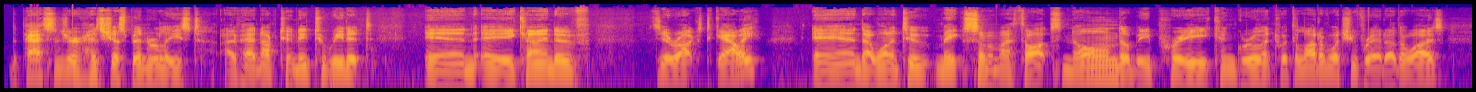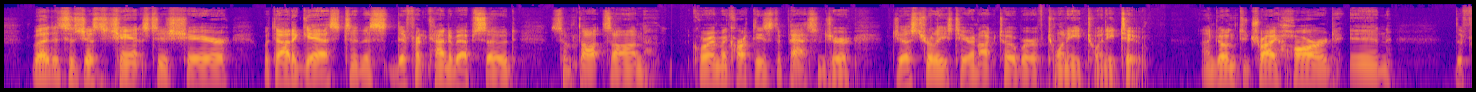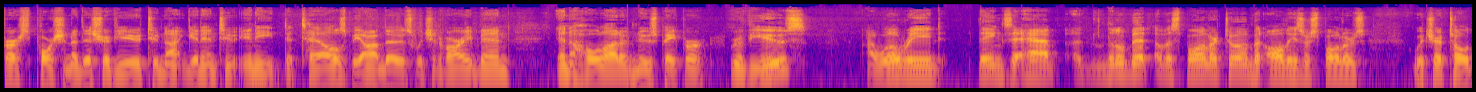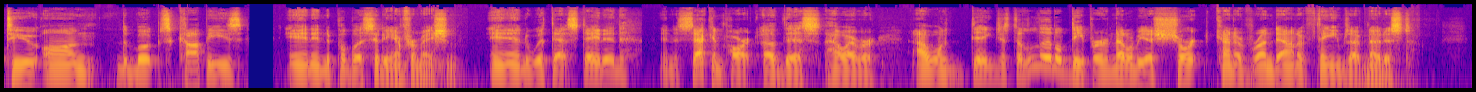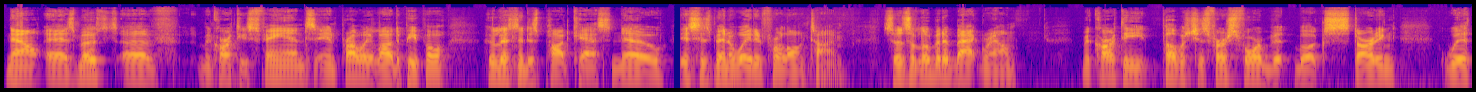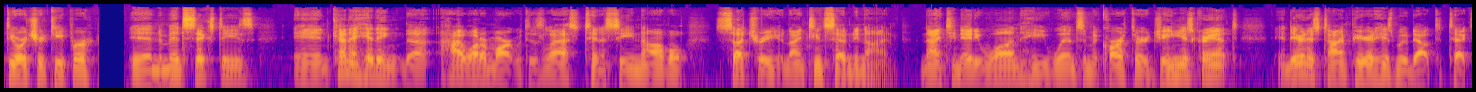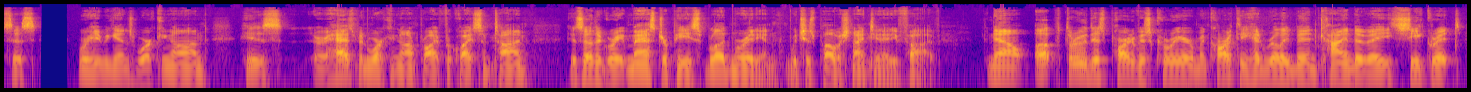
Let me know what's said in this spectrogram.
The Passenger has just been released. I've had an opportunity to read it in a kind of Xeroxed galley and I wanted to make some of my thoughts known. They'll be pretty congruent with a lot of what you've read otherwise, but this is just a chance to share without a guest in this different kind of episode some thoughts on Cormac McCarthy's The Passenger, just released here in October of 2022. I'm going to try hard in the first portion of this review to not get into any details beyond those which have already been in a whole lot of newspaper reviews. I will read things that have a little bit of a spoiler to them, but all these are spoilers which are told to you on the book's copies and in the publicity information. And with that stated, in the second part of this, however, I will dig just a little deeper, and that'll be a short kind of rundown of themes I've noticed. Now, as most of McCarthy's fans and probably a lot of the people who listen to this podcast know, this has been awaited for a long time. So, as a little bit of background, McCarthy published his first four books, starting with The Orchard Keeper in the mid 60s and kind of hitting the high water mark with his last Tennessee novel, Suttree, in 1979. 1981, he wins the MacArthur Genius Grant, and during this time period, he's moved out to Texas, where he begins working on his, or has been working on probably for quite some time, his other great masterpiece, Blood Meridian, which is published 1985. Now, up through this part of his career, McCarthy had really been kind of a secret.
